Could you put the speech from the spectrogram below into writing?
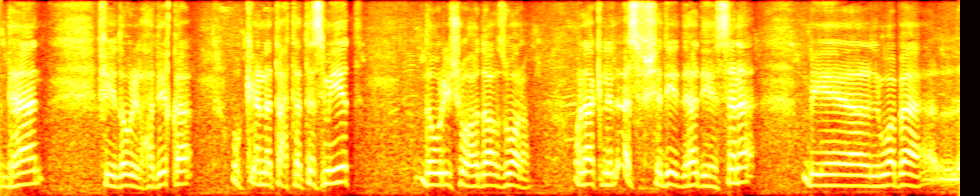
دهان في دوري الحديقة. وكأن تحت تسمية دوري شهداء زوره ولكن للأسف الشديد هذه السنة بالوباء ال-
